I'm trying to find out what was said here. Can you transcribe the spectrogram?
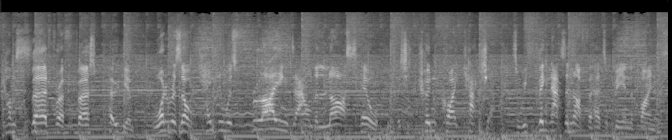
comes third for her first podium. What a result. Caitlin was flying down the last hill, but she couldn't quite catch her. So we think that's enough for her to be in the finals.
